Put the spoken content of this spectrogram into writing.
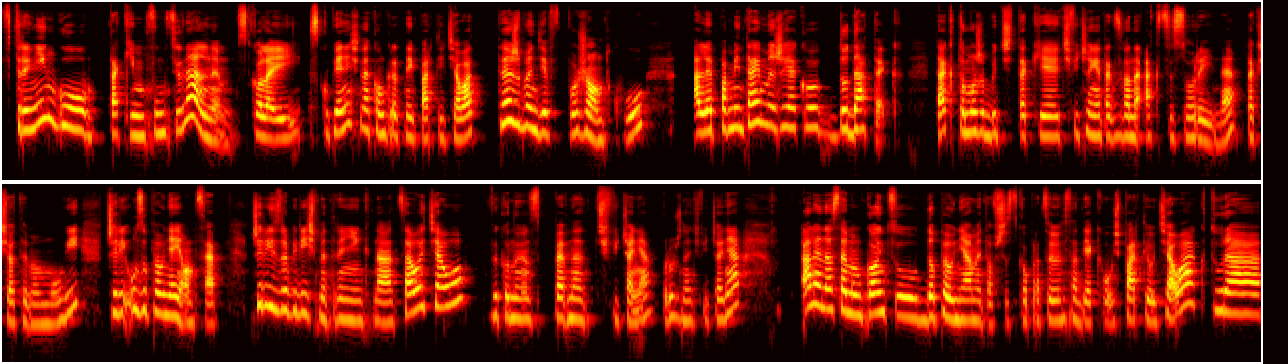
W treningu takim funkcjonalnym z kolei skupianie się na konkretnej partii ciała też będzie w porządku, ale pamiętajmy, że jako dodatek. Tak, to może być takie ćwiczenie tak zwane akcesoryjne, tak się o tym mówi, czyli uzupełniające. Czyli zrobiliśmy trening na całe ciało, wykonując pewne ćwiczenia, różne ćwiczenia, ale na samym końcu dopełniamy to wszystko, pracując nad jakąś partią ciała, która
